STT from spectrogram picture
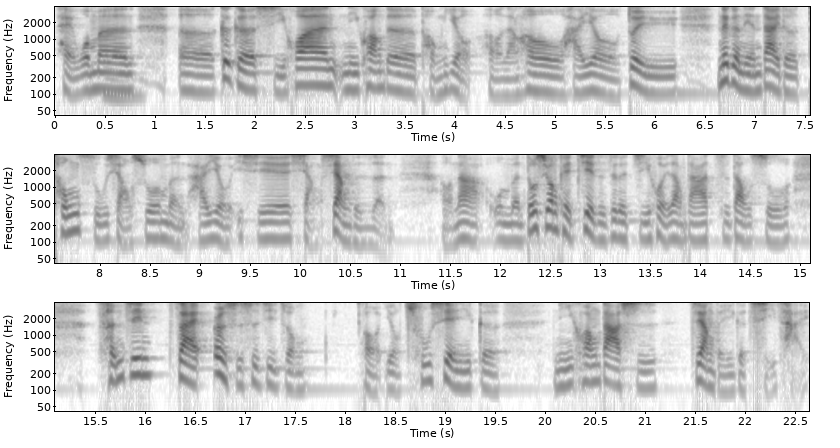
嘿，我们呃各个喜欢倪匡的朋友，好，然后还有对于那个年代的通俗小说们，还有一些想象的人，好，那我们都希望可以借着这个机会，让大家知道说，曾经在二十世纪中，哦，有出现一个倪匡大师这样的一个奇才，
